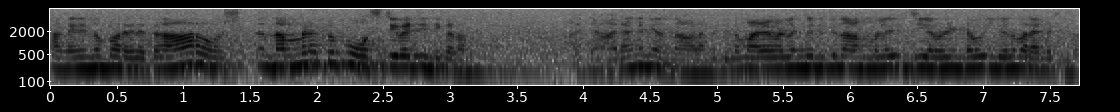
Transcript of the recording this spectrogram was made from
അങ്ങനെയൊന്നും പറയരുത്. ആ റോഷ് നമ്മളിപ്പോൾ പോസിറ്റീവായിട്ട് ചിന്തിക്കണം. ഞാനങ്ങനെയാണ് നാളെ പറ്റുന്ന മഴവെള്ളം കിട്ടി നമ്മൾ ജീവനോട് ഉണ്ടാവും ഇല്ലെന്ന് പറയാൻ പറ്റില്ല.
